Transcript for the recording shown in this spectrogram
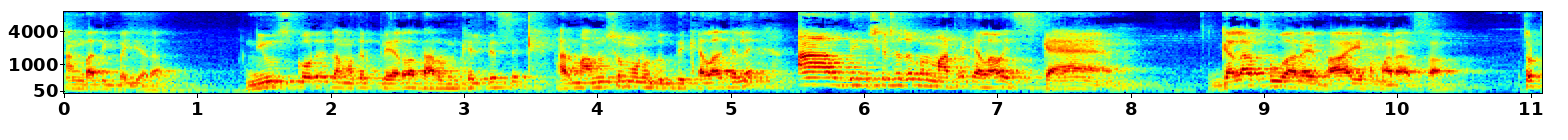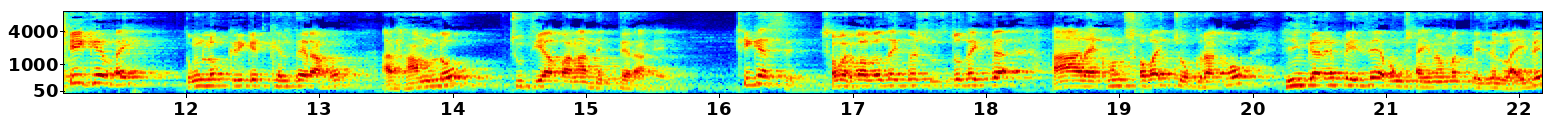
সাংবাদিক ভাইয়েরা নিউজ করে যে আমাদের প্লেয়াররা দারুণ খেলতেছে আর মানুষও মনোযোগ দিয়ে খেলা খেলে আর দিন শেষে যখন মাঠে খেলা হয় স্ক্যাম गलत हुआ रे भाई हमारा साथ तो ठीक है भाई तुम लोग क्रिकेट खेलते रहो और हम लोग চুতিয়া পানা দেখতে রাহে ঠিক আছে? সবাই ভালো দেখবে, সুস্থ দেখবে। আর এখন সবাই চোখ রাখো হিঙ্গারে পেজে এবং শাহিম আহমদ পেজের লাইভে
